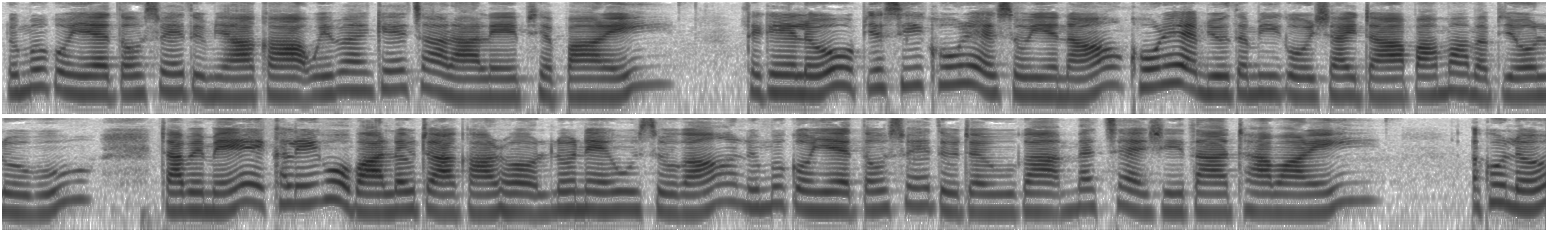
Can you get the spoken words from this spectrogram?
လူမှုကွန်ရက်သုံးဆွဲသူများကဝေဖန်ခဲ့ကြတာလည်းဖြစ်ပါတယ်။ တကယ်လို့ပစ္စည်းခိုးတယ်ဆိုရင်တော့ခိုးတဲ့အမျိုးသမီးကိုရိုက်တာဘာမှမပြောလို့ဘူးဒါပေမဲ့ကလေးကိုပါလောက်တာကတော့လွန်နေဟုဆိုကလူမှုကွန်ရက်သုံးဆွဲသူတဦးကမှတ်ချက်ရေးသားထားပါတယ်အခုလို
